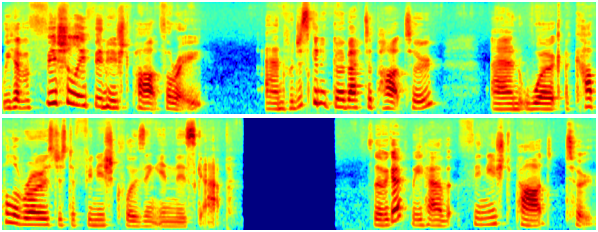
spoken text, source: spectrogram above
we have officially finished part three and we're just going to go back to part two and work a couple of rows just to finish closing in this gap. So there we go, we have finished part two.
